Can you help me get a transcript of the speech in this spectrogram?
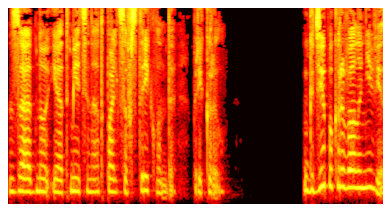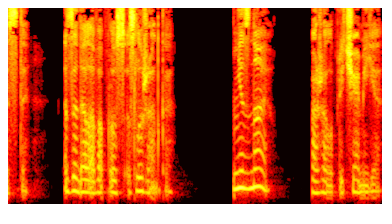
Заодно и отметина от пальцев Стрикланда прикрыл. «Где покрывала невесты?» — задала вопрос служанка. «Не знаю», — пожала плечами я.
